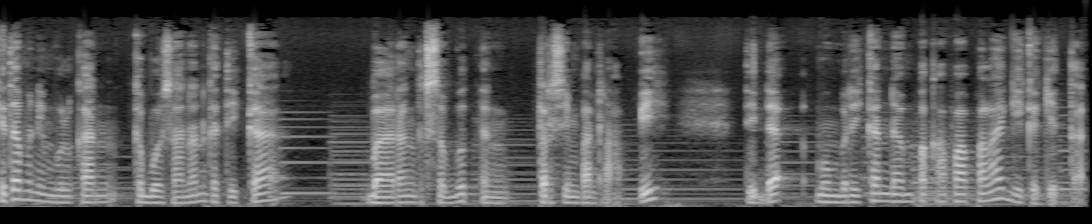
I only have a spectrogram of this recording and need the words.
Kita menimbulkan kebosanan ketika barang tersebut yang tersimpan rapi tidak memberikan dampak apa-apa lagi ke kita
